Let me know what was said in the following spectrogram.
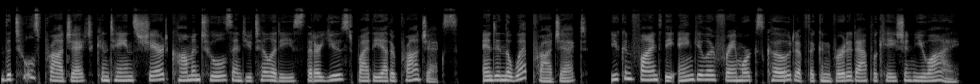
The Tools project contains shared common tools and utilities that are used by the other projects. And in the Web project, you can find the Angular Frameworks code of the converted application UI.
